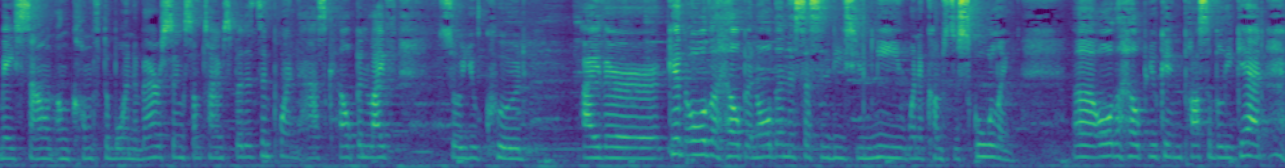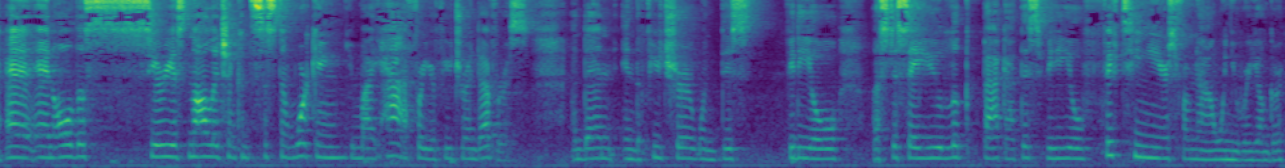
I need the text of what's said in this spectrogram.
may sound uncomfortable and embarrassing sometimes, but it's important to ask help in life so you could either get all the help and all the necessities you need when it comes to schooling, uh, all the help you can possibly get, and, and all the serious knowledge and consistent working you might have for your future endeavors. And then in the future, when this video, let's just say you look back at this video 15 years from now when you were younger,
